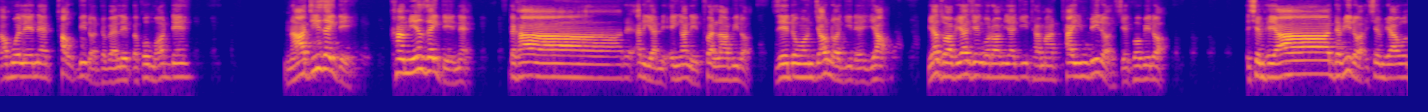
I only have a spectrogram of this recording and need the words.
တောင်းမွေလေးနဲ့ထောက်ပြီးတော့တပည့်လေးပခုံးမော်တင်နာကြီးစိတ်တွေခံမြင်းစိတ်တွေနဲ့တခါတဲ့အဲ့ဒီကနေအိမ်ကနေထွက်လာပြီးတော့ဇေတဝန်ကျောင်းတော်ကြီးတဲ့ရောက်မြတ်စွာဘုရားရှင်ကိုတော်မြတ်ကြီးထံမှာထိုင်ပြီးတော့ရေခိုးပြီးတော့ အရှင်ဖျားတပည့်တော်အရှင်ဖျားကို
